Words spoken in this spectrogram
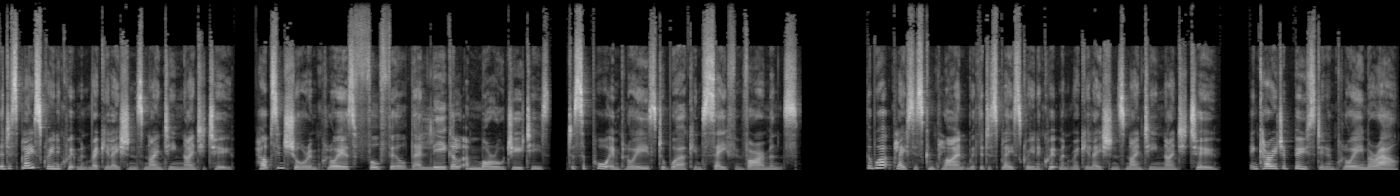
The Display Screen Equipment Regulations 1992 helps ensure employers fulfil their legal and moral duties to support employees to work in safe environments. The workplace is compliant with the Display Screen Equipment Regulations 1992 encourage a boost in employee morale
